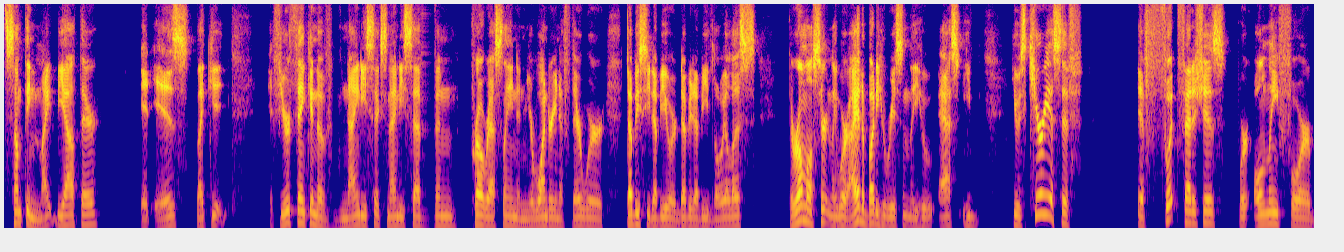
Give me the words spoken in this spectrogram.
something might be out there, it is. Like it, if you're thinking of 96, 97 pro wrestling and you're wondering if there were WCW or WWE loyalists, there almost certainly were. I had a buddy who recently who asked he he was curious if if foot fetishes were only for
